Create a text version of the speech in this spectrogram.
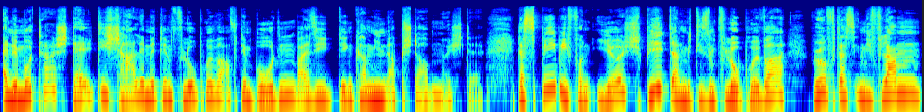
Eine Mutter stellt die Schale mit dem Flohpulver auf den Boden, weil sie den Kamin abstauben möchte. Das Baby von ihr spielt dann mit diesem Flohpulver, wirft das in die Flammen,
